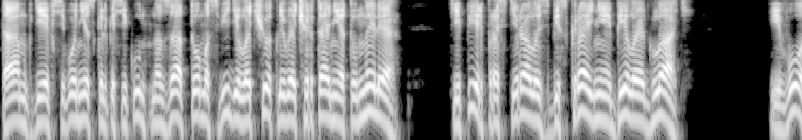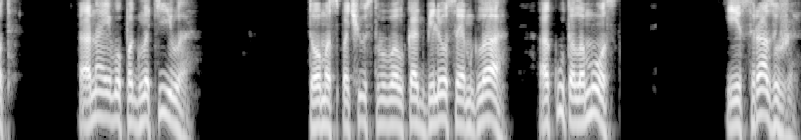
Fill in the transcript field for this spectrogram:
Там, где всего несколько секунд назад Томас видел отчетливые очертания туннеля, теперь простиралась бескрайняя белая гладь. И вот она его поглотила. Томас почувствовал, как белесая мгла окутала мозг. И сразу же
